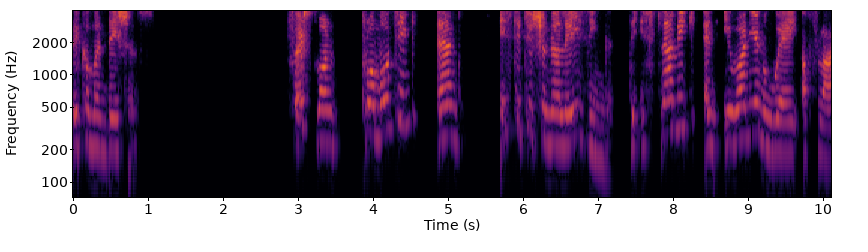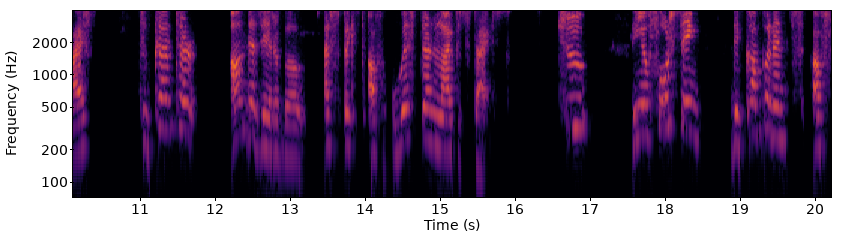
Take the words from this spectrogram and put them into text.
recommendations. First one, promoting and institutionalizing the Islamic and Iranian way of life to counter undesirable aspects of Western lifestyles. Two, reinforcing the components of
